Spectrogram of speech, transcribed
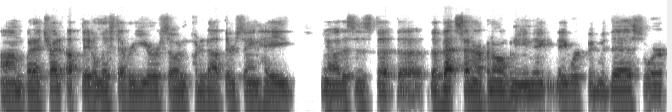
Um, but I try to update a list every year or so and put it out there saying, hey, you know, this is the, the, the vet center up in Albany. They, they work good with this, or,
